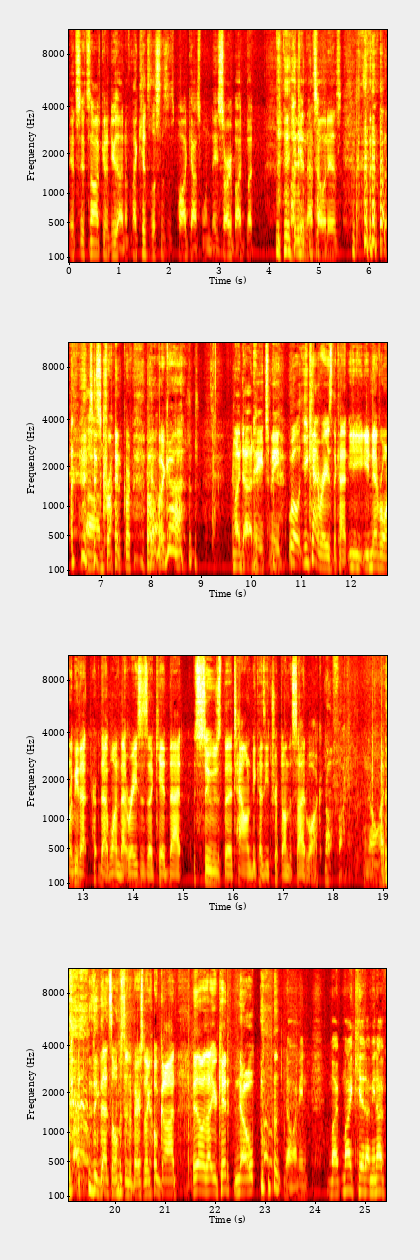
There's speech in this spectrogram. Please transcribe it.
it's it's not going to do that. And if my kids listen to this podcast one day, sorry, bud, but fucking that's how it is. just um, crying in the corner. Oh my god. My dad hates me. Well, you can't raise the kind. You, you never want to be that that one that raises a kid that sues the town because he tripped on the sidewalk. Oh fuck. No, I, I, think that's almost an embarrassment. Like, oh god, oh, is that your kid? Nope. no. I mean, my my kid. I mean, I've.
